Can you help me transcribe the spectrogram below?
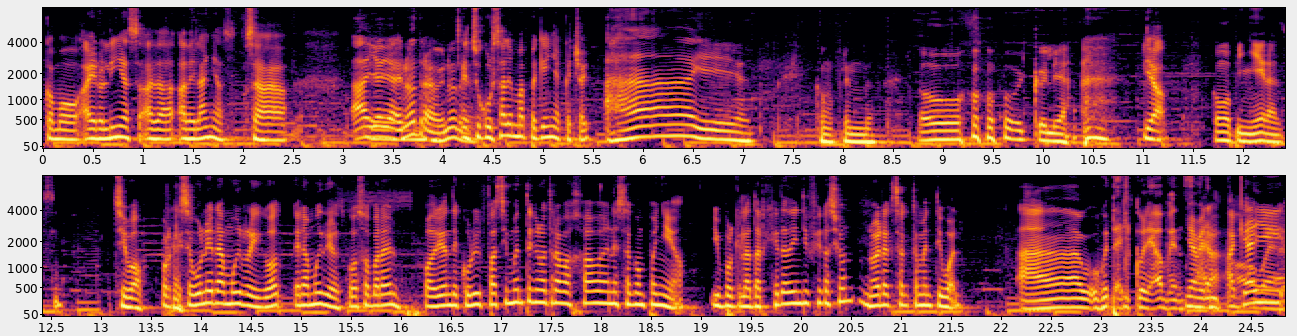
como aerolíneas adelañas. O sea, Ah, ya, ya, en eh, otra, en otra. En sucursales más pequeñas, ¿cachai? Ah, ya, ya, ya. Comprendo. Oh, culeado. Ya. Como Piñera, sí. Sí, vos, porque según era muy riesgo- era muy riesgoso para él. Podrían descubrir fácilmente que no trabajaba en esa compañía. Y porque la tarjeta de identificación no era exactamente igual. Ah, puta, el culeado pensando. Ya, mira, aquí hay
